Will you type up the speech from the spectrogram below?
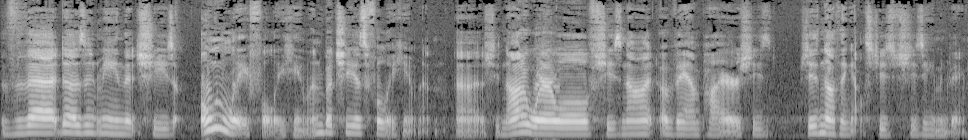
That doesn't mean that she's only fully human, but she is fully human. Uh, she's not a werewolf. She's not a vampire. She's she's nothing else. She's she's a human being.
